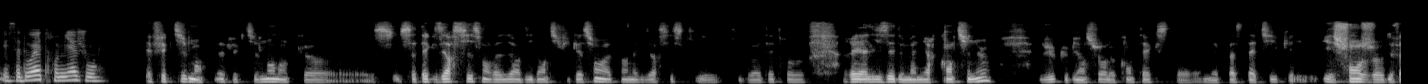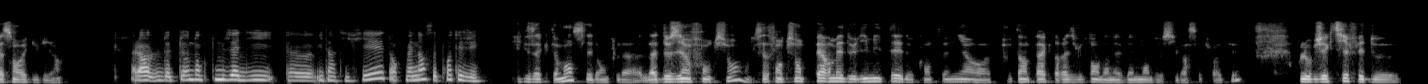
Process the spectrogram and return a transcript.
et ça doit être mis à jour. Effectivement, effectivement. Donc, euh, cet exercice, on va dire, d'identification est un exercice qui, doit être réalisé de manière continue, vu que bien sûr le contexte euh, n'est pas statique et, change de façon régulière. Alors, donc tu nous as dit identifier, donc maintenant c'est protéger. Exactement, c'est donc la, deuxième fonction. cette fonction permet de limiter et de contenir euh, tout impact résultant d'un événement de cybersécurité. L'objectif est de,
